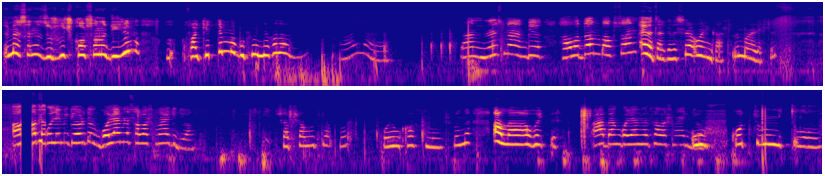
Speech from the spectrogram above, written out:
Hemen sana zırhı çıkarsana diyeceğim de fark ettin mi bu köy ne kadar? Aynen. Yani resmen bir havadan baksan Evet arkadaşlar oyun kastı maalesef. Golemle savaşmaya gidiyorum. Şapşallık yapma. Oyun kasmıyormuş bende. Allahu Ekber. Abi ben golemle savaşmaya gidiyorum. Of canım gitti lan.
